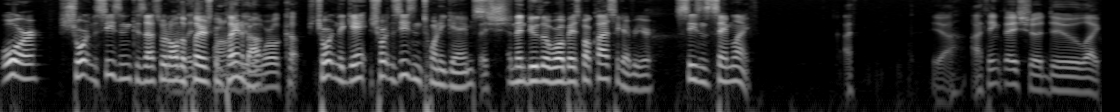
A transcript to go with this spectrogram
or shorten the season because that's what all the players complain about. World Cup. Shorten the game, shorten the season 20 games, sh- and then do the World Baseball Classic every year. Season's the same length. Yeah, I think they should do like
